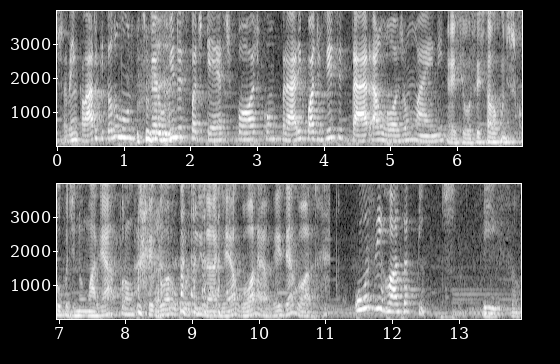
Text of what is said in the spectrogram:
Deixa bem claro que todo mundo que estiver ouvindo esse podcast pode comprar e pode visitar a loja online. É, e se você estava com desculpa de não malhar, pronto, chegou a oportunidade. É agora, a vez é agora. Use Rosa Pink. Isso.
